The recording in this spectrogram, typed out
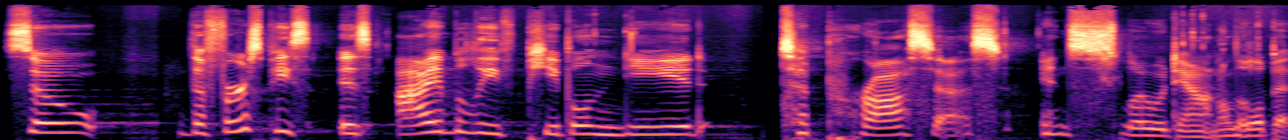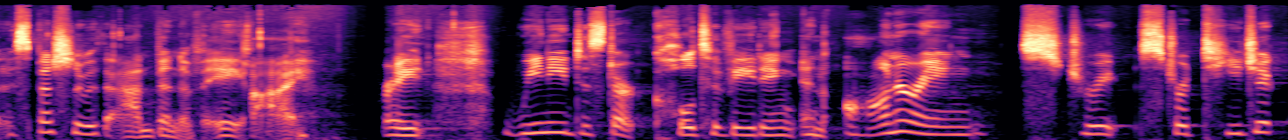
So the first piece is I believe people need to process and slow down a little bit, especially with the advent of AI, right? We need to start cultivating and honoring strategic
